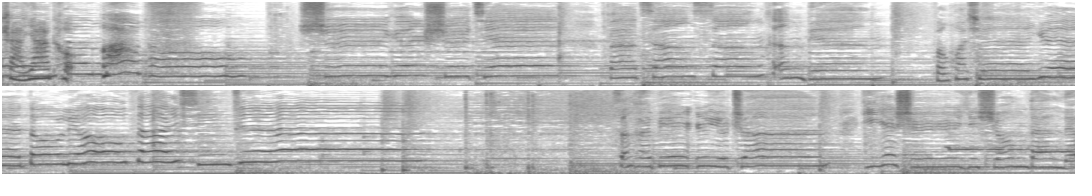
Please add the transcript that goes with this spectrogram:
傻丫头 啊！风花雪月都留在心间。沧海变日月转，依然是英雄胆量。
